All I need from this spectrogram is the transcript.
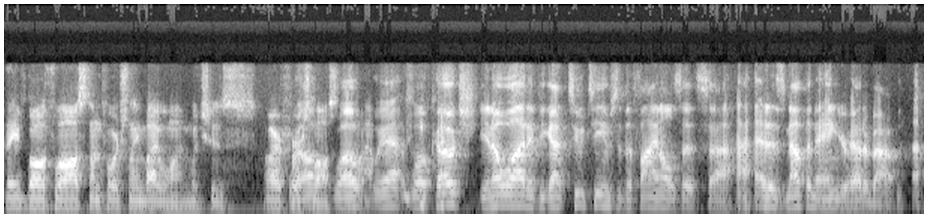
They both lost, unfortunately, by one, which is our first well, loss. Well, yeah. Well, coach, you know what? If you got two teams to the finals, it's uh, it is nothing to hang your head about.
